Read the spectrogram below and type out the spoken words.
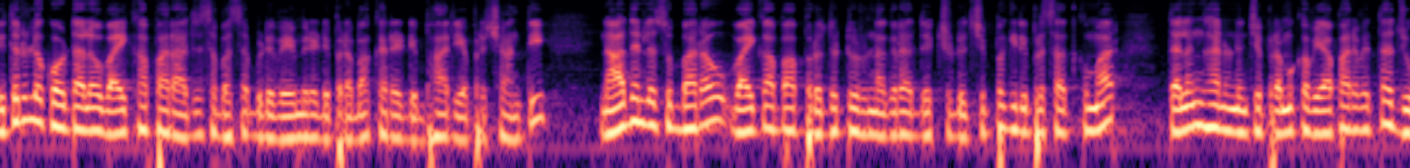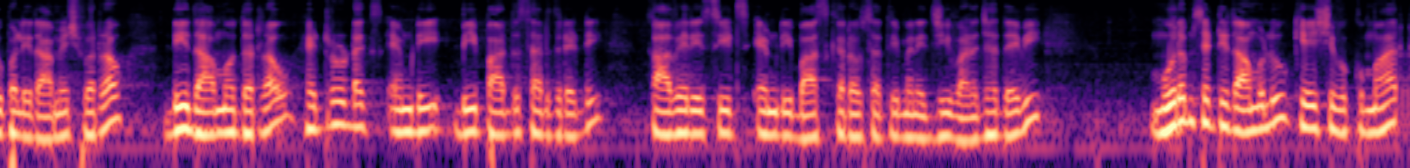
ఇతరుల కోటాలో వైకాపా రాజ్యసభ సభ్యుడు వేమిరెడ్డి ప్రభాకర్ రెడ్డి భార్య ప్రశాంతి నాదెండ్ల సుబ్బారావు వైకాపా ప్రొద్దుటూరు నగరాధ్యక్షుడు చిప్పగిరి ప్రసాద్ కుమార్ తెలంగాణ నుంచి ప్రముఖ వ్యాపారవేత్త Jupally Rameswara Rao D Damodar Rao Hetero Drugs MD B Parthasaradhi Reddy Kaveri seeds MD Bhaskar Rao సతీమణి జి వనజాదేవి మూరంశెట్టి రాములు కె శివకుమార్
